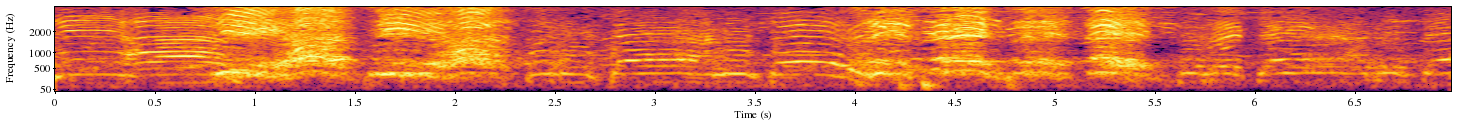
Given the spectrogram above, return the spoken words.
জিহাদ। আমিতে। আমিতে। আমিতে।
